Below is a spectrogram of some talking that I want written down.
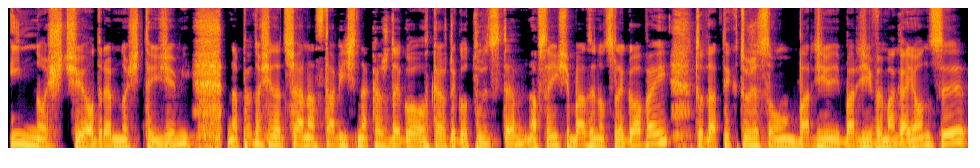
inność, odrębność tej ziemi. Na pewno się trzeba nastawić na każdego, każdego turystę. A w sensie bazy noclegowej, to dla tych, którzy są bardziej, bardziej wymagający,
